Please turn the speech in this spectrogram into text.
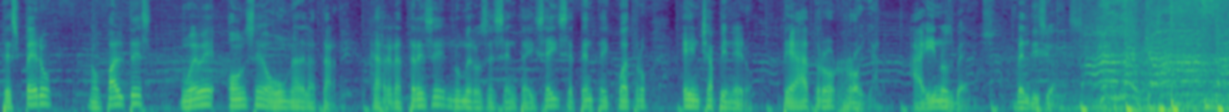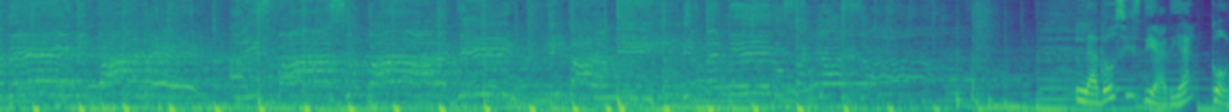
Te espero, no faltes, 9, 11 o 1 de la tarde. Carrera 13, número 6674 en Chapinero, Teatro Royal. Ahí nos vemos. Bendiciones. La dosis diaria con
